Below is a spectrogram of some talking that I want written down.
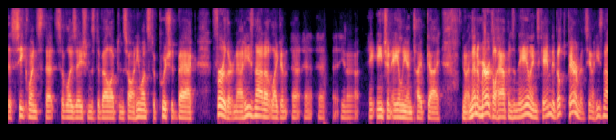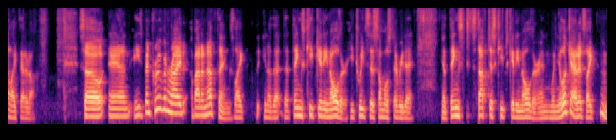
the sequence that civilizations developed and so on. He wants to push it back further. Now he's not a like an a, a, a, you know ancient alien type guy, you know. And then a miracle happens, and the aliens came. They built the pyramids. You know, he's not like that at all. So, and he's been proven right about enough things, like you know that that things keep getting older. He tweets this almost every day. You know, things stuff just keeps getting older, and when you look at it, it's like, hmm,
